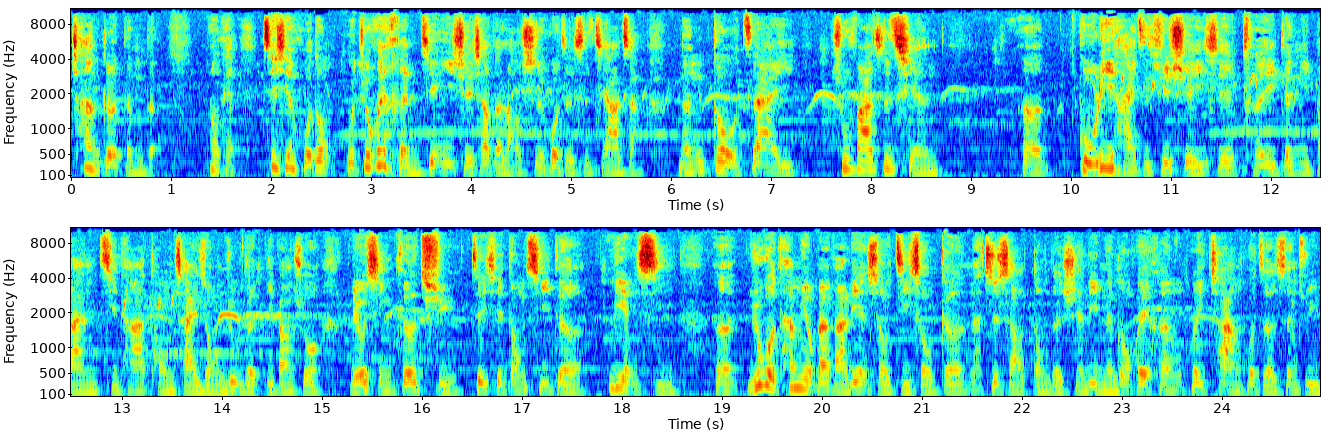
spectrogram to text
唱歌等等。OK，这些活动我就会很建议学校的老师或者是家长能够在出发之前，呃，鼓励孩子去学一些可以跟一般其他同才融入的，比方说流行歌曲这些东西的练习。呃，如果他没有办法练熟几首歌，那至少懂得旋律，能够会哼会唱，或者甚至于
